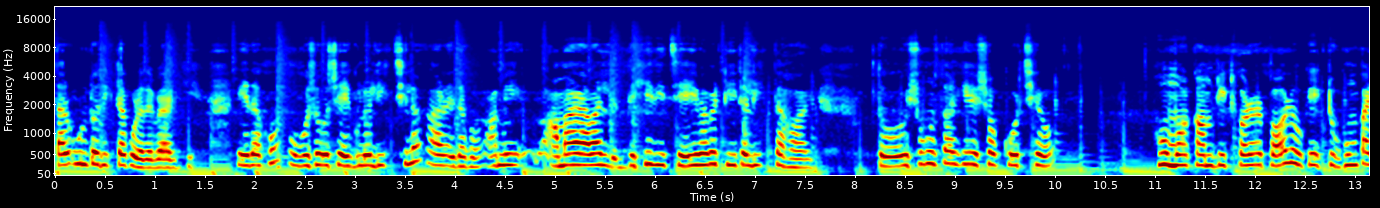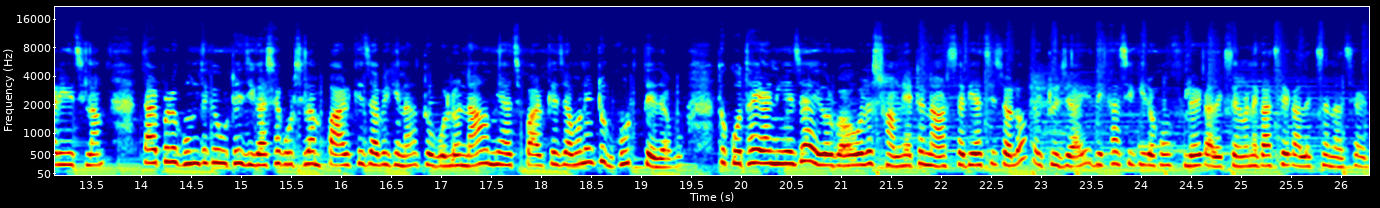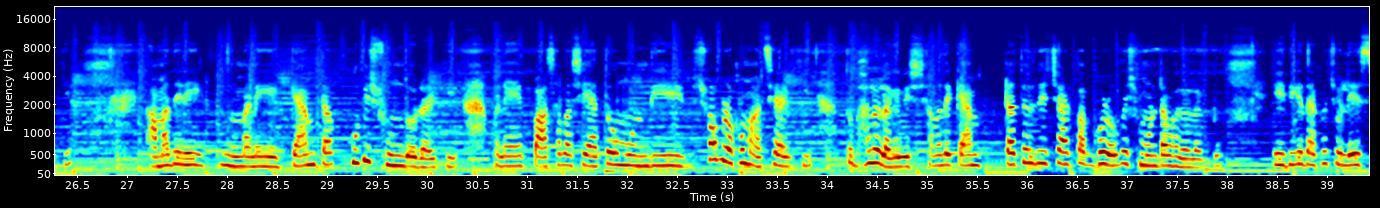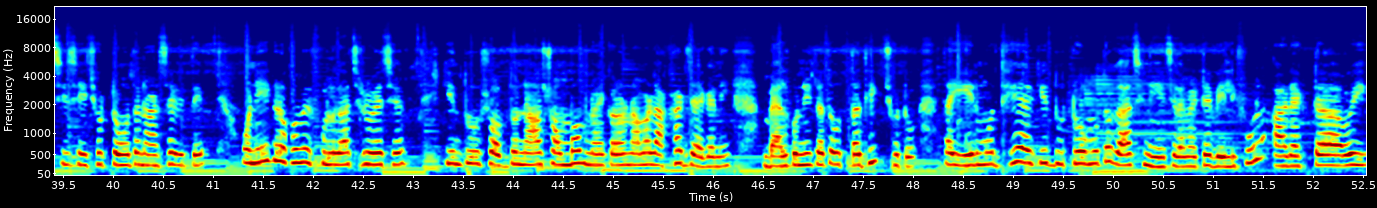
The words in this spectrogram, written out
তার উল্টো দিকটা করে দেবে আর কি। এই দেখো, ও বসে বসে এগুলো লিখছিল আর এই দেখো, আমি, আমার আবার দেখিয়ে দিচ্ছে, এইভাবে টিটা লিখতে হয়। তো ওই সমস্ত আর কি এসব করছেও হোমওয়ার্ক কমপ্লিট করার পর ওকে একটু ঘুম পাড়িয়েছিলাম। তারপরে ঘুম থেকে উঠে জিজ্ঞাসা করছিলাম, পার্কে যাবে কি না? তো বলল, না, আমি আজ পার্কে যাব না, একটু ঘুরতে যাব। তো কোথায় আর নিয়ে যাই ওর বাবা বলে সামনে একটা নার্সারি আছে, চলো একটু যাই, দেখে আসি কীরকম ফুলের কালেকশান মানে গাছের কালেকশান আছে আর কি। আমাদের এই মানে ক্যাম্পটা খুবই সুন্দর আর কি মানে পাশাপাশি এত মন্দির, সব রকম আছে আর কি, তো ভালো লাগে বেশ। আমাদের ক্যাম্পটাতে যদি চার পাক ঘোরো, বেশ মনটা ভালো লাগবে। এইদিকে দেখো চলে এসেছি সেই ছোট্ট মতো নার্সারিতে। অনেক রকমের ফুল গাছ রয়েছে, কিন্তু শব্দ নেওয়া সম্ভব নয় কারণ আমার রাখার জায়গা নেই। ব্যালকনিটা তো অত্যাধিক ছোট, তাই এর মধ্যে আর কি দুটো মতো গাছ নিয়েছিলাম, একটা বেলি ফুল আর একটা ওই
